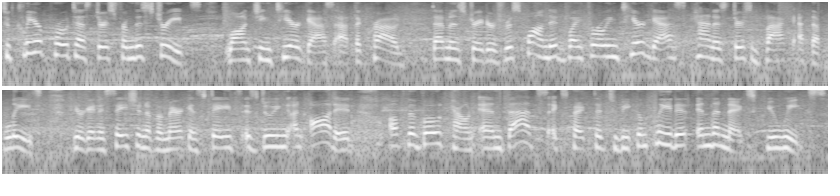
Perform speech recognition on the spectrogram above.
to clear protesters from the streets, launching tear gas at the crowd. Demonstrators responded by throwing tear gas canisters back at the police. The Organization of American States is doing an audit of the vote count, and that's expected to be completed in the next few weeks.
